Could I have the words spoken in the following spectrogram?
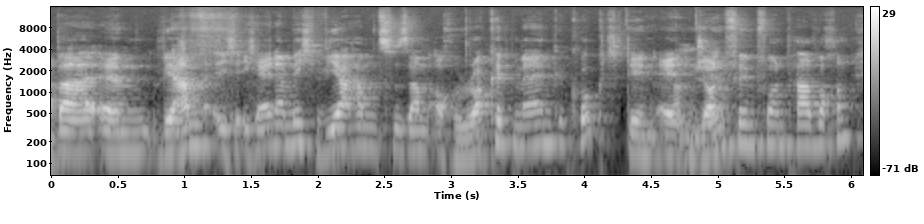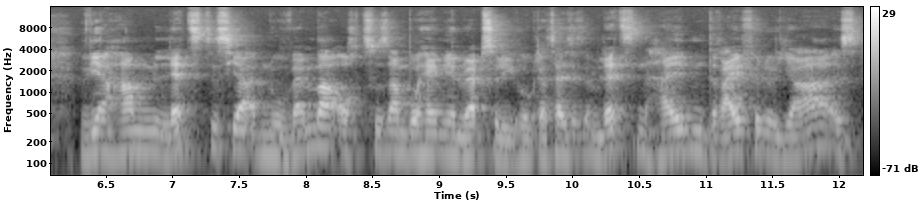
aber ähm, wir haben, ich, ich, erinnere mich, wir haben zusammen auch Rocketman geguckt, den Elton John-Film vor ein paar Wochen. Wir haben letztes Jahr im November auch zusammen Bohemian Rhapsody geguckt. Das heißt, jetzt im letzten halben, dreiviertel Jahr ist,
